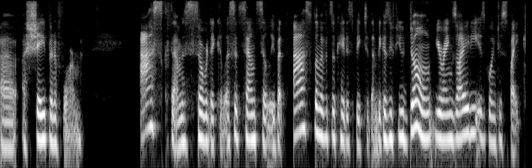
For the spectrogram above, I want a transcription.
a, a shape and a form. Ask them. It's so ridiculous. It sounds silly, but ask them if it's okay to speak to them. Because if you don't, your anxiety is going to spike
